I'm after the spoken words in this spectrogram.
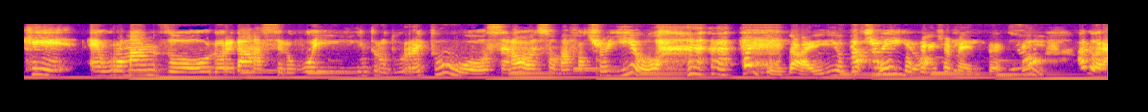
che è un romanzo, Loredana, se lo vuoi introdurre tu o se no, insomma, faccio io. Fai tu, dai, io ti faccio io, felicemente. Io? Sì. Allora,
